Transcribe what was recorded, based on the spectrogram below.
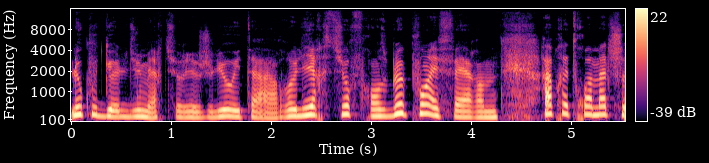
Le coup de gueule du maire Thierry Julio est à relire sur francebleu.fr. Après trois matchs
